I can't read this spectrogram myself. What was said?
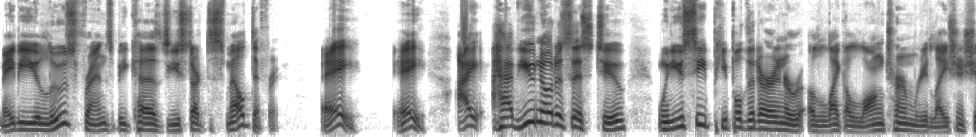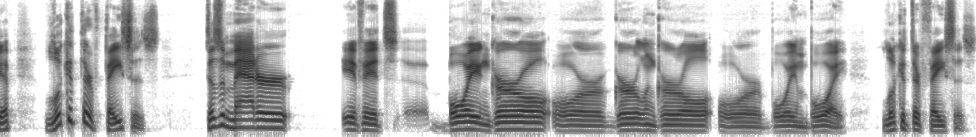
Maybe you lose friends because you start to smell different. Hey, hey, I have you noticed this too? When you see people that are in a, a like a long-term relationship, look at their faces. Doesn't matter if it's uh, boy and girl or girl and girl or boy and boy. Look at their faces.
